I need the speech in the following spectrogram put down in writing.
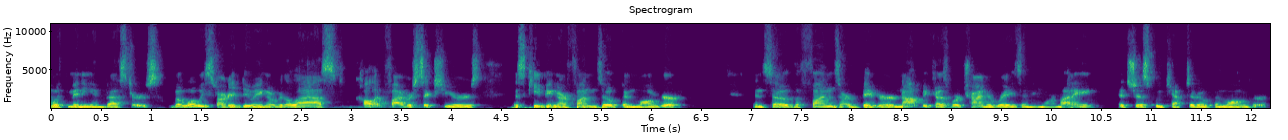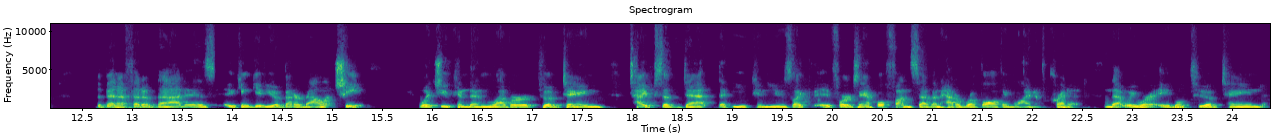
with many investors. But what we started doing over the last, call it five or six years, is keeping our funds open longer. And so the funds are bigger, not because we're trying to raise any more money, it's just we kept it open longer. The benefit of that is it can give you a better balance sheet, which you can then lever to obtain types of debt that you can use. Like, eh, for example, Fund 7 had a revolving line of credit that we were able to obtain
